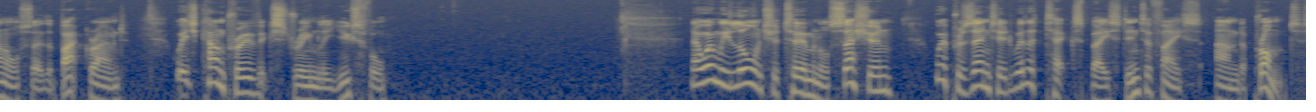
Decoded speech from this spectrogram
and also the background which can prove extremely useful. Now when we launch a terminal session we're presented with a text-based interface and a prompt,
